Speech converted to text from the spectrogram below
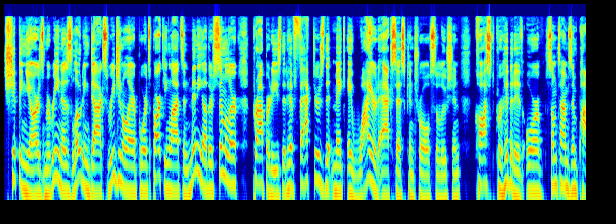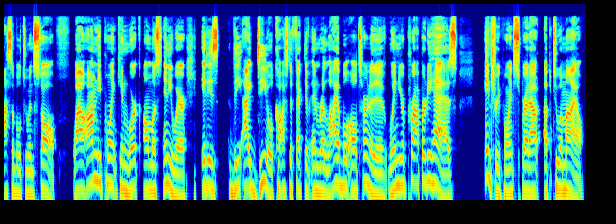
shipping yards, marinas, loading docks, regional airports, parking lots, and many other similar properties that have factors that make a wired access control solution cost prohibitive or sometimes impossible to install. While OmniPoint can work almost anywhere, it is the ideal, cost effective, and reliable alternative when your property has entry points spread out up to a mile,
